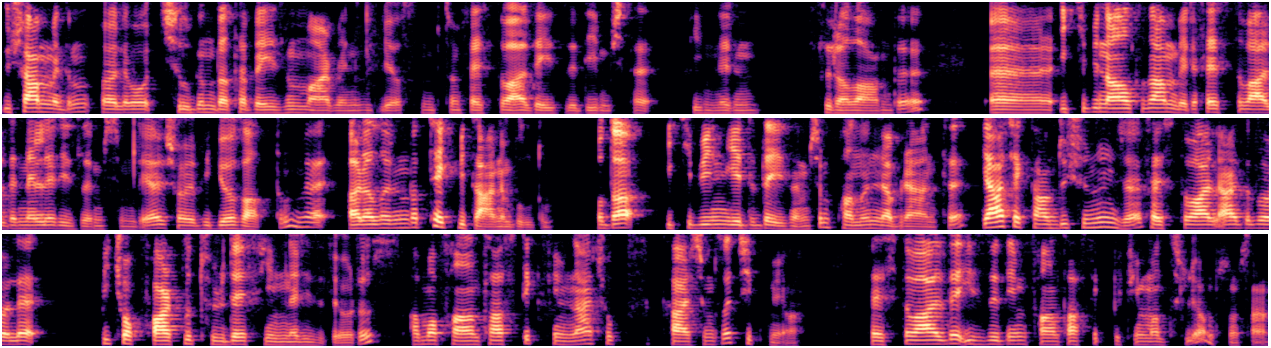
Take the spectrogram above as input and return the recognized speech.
üşenmedim. Böyle o çılgın database'im var benim biliyorsun. Bütün festivalde izlediğim işte filmlerin sıralandığı. Ee, 2006'dan beri festivalde neler izlemişim diye şöyle bir göz attım ve aralarında tek bir tane buldum. O da 2007'de izlemişim Pan'ın Labirenti. Gerçekten düşününce festivallerde böyle birçok farklı türde filmler izliyoruz. Ama fantastik filmler çok sık karşımıza çıkmıyor. Festivalde izlediğim fantastik bir film hatırlıyor musun sen?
